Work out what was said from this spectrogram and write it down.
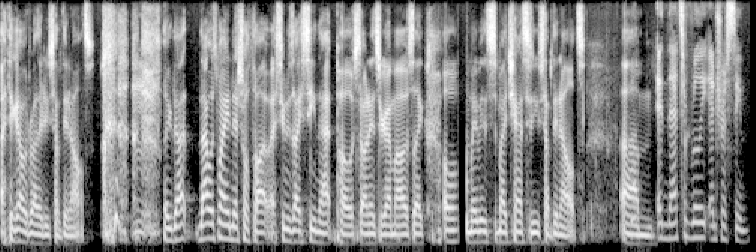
I think I would rather do something else. mm. Like that that was my initial thought. As soon as I seen that post on Instagram, I was like, oh, maybe this is my chance to do something else. Um, and that's a really interesting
